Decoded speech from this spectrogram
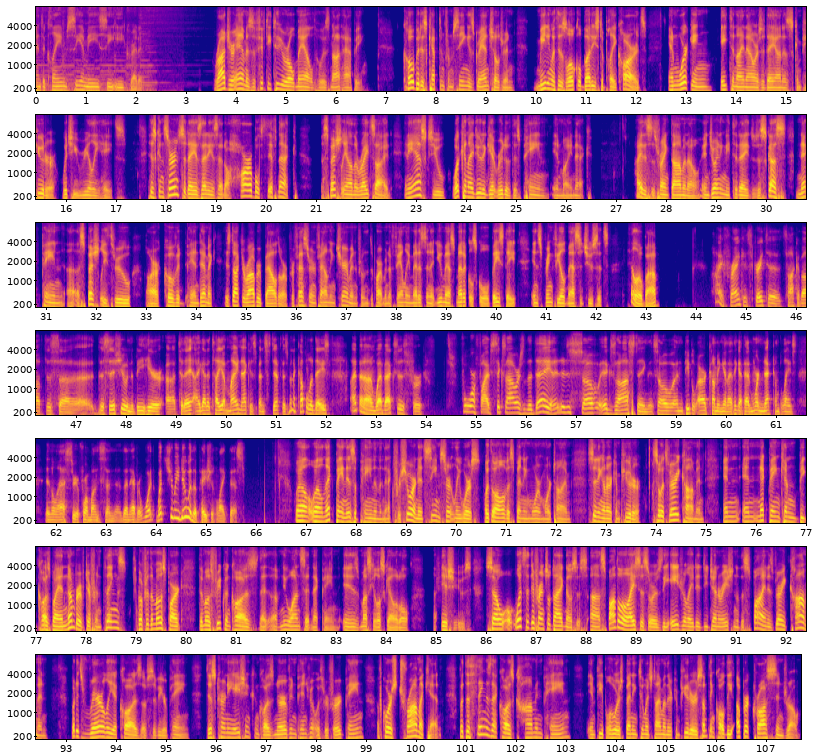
and to claim CME CE credit. Roger M. is a 52 year old male who is not happy. COVID has kept him from seeing his grandchildren, meeting with his local buddies to play cards, and working eight to nine hours a day on his computer, which he really hates. His concerns today is that he has had a horrible stiff neck, especially on the right side, and he asks you, What can I do to get rid of this pain in my neck? Hi, this is Frank Domino, and joining me today to discuss neck pain, uh, especially through our COVID pandemic, is Dr. Robert Baldor, professor and founding chairman from the Department of Family Medicine at UMass Medical School, Baystate in Springfield, Massachusetts. Hello, Bob. Hi, Frank. It's great to talk about this uh, this issue and to be here uh, today. I got to tell you, my neck has been stiff. There's been a couple of days I've been on WebExes for four, five, six hours of the day, and it is so exhausting. So, and people are coming in. I think I've had more neck complaints in the last three or four months than than ever. What what should we do with a patient like this? Well, well, neck pain is a pain in the neck for sure, and it seems certainly worse with all of us spending more and more time sitting on our computer. So it's very common, and and neck pain can be caused by a number of different things, but for the most part, the most frequent cause that of new onset neck pain is musculoskeletal uh, issues. So, what's the differential diagnosis? Uh, spondylolysis, or is the age-related degeneration of the spine, is very common, but it's rarely a cause of severe pain. Disc herniation can cause nerve impingement with referred pain. Of course, trauma can, but the things that cause common pain in people who are spending too much time on their computer is something called the upper cross syndrome,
